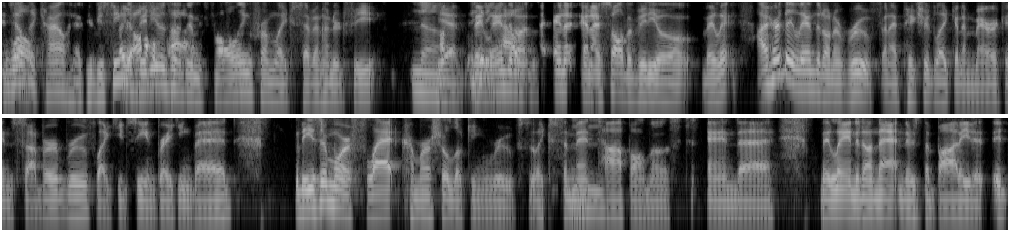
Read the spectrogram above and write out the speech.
It well, sounds like Kyle has. Have you seen the videos of them falling from like 700 feet? No. Yeah, they landed houses. on, and and I saw the video. They la- I heard they landed on a roof, and I pictured like an American suburb roof, like you'd see in Breaking Bad. These are more flat, commercial-looking roofs, like cement mm-hmm. top almost, and uh, they landed on that. And there's the body that it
